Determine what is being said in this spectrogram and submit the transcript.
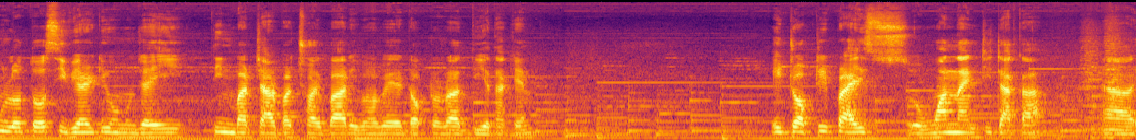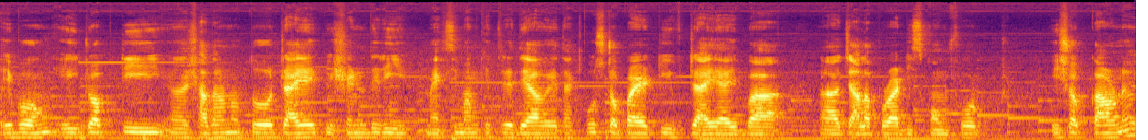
মূলত সিভিয়ারিটি অনুযায়ী তিনবার, চারবার, ছয়বার এভাবে ডক্টররা দিয়ে থাকেন। এই ড্রপটির প্রাইস ওয়ান নাইনটি টাকা এবং এই ড্রপটি সাধারণত ড্রাই আই পেশেন্টদেরই ম্যাক্সিমাম ক্ষেত্রে দেওয়া হয়ে থাকে। পোস্ট অপারেটিভ ড্রাই আই বা আহ, জ্বালাপোড়া ডিসকমফোর্ট এইসব কারণেও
